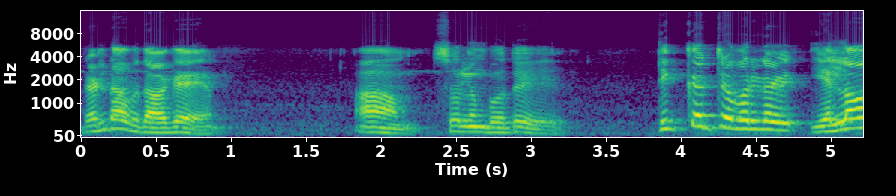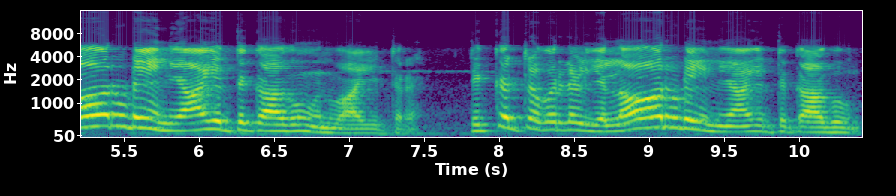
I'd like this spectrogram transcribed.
ரெண்டாவதாக ஆம் சொல்லும்போது திக்கற்றவர்கள் எல்லாருடைய நியாயத்துக்காகவும் உன் வாயை திற. திக்கற்றவர்கள் எல்லாருடைய நியாயத்துக்காகவும்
